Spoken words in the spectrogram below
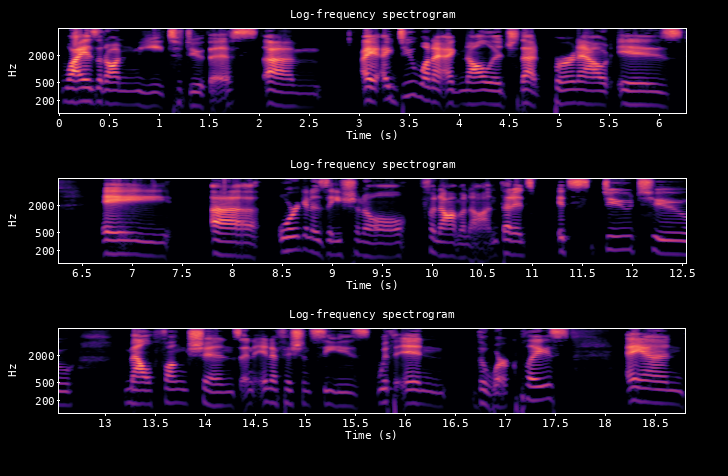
why is it on me to do this? Um, I, I do want to acknowledge that burnout is a uh, organizational phenomenon that it's it's due to malfunctions and inefficiencies within the workplace and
